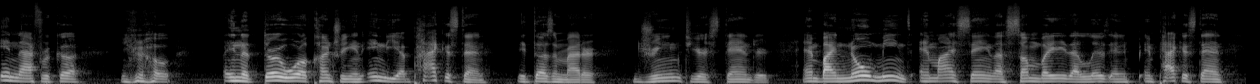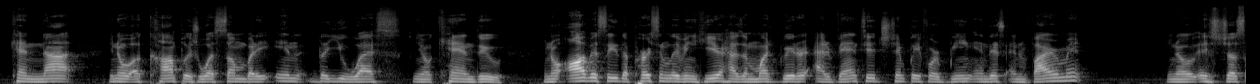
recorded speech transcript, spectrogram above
in Africa, you know, in a third world country, in India, Pakistan, it doesn't matter. Dream to your standard. And by no means am I saying that somebody that lives in, in Pakistan cannot, you know, accomplish what somebody in the US, you know, can do. You know, obviously the person living here has a much greater advantage simply for being in this environment. You know, it's just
